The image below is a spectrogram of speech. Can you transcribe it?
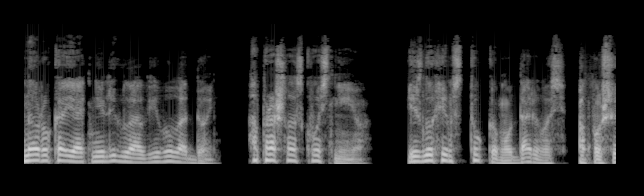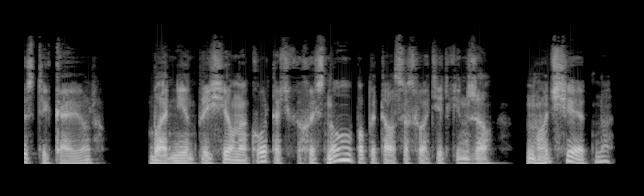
но рукоять не легла в его ладонь, а прошла сквозь нее и с глухим стуком ударилась о пушистый ковер. Бладнин присел на корточках и снова попытался схватить кинжал, но тщетно.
